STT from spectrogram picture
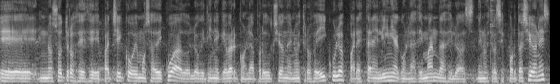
Eh, nosotros desde Pacheco hemos adecuado lo que tiene que ver con la producción de nuestros vehículos para estar en línea con las demandas de, de nuestras exportaciones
